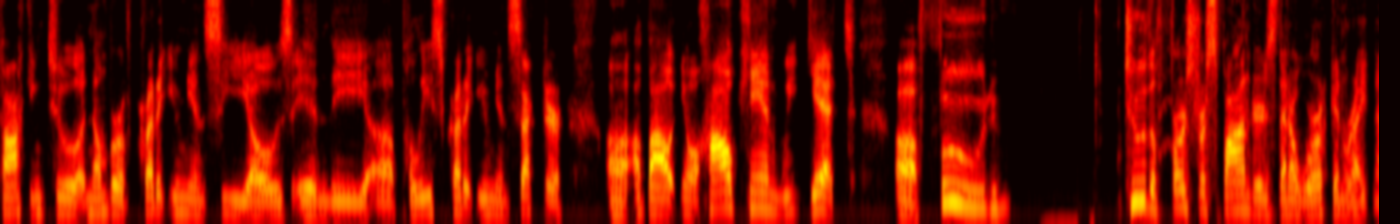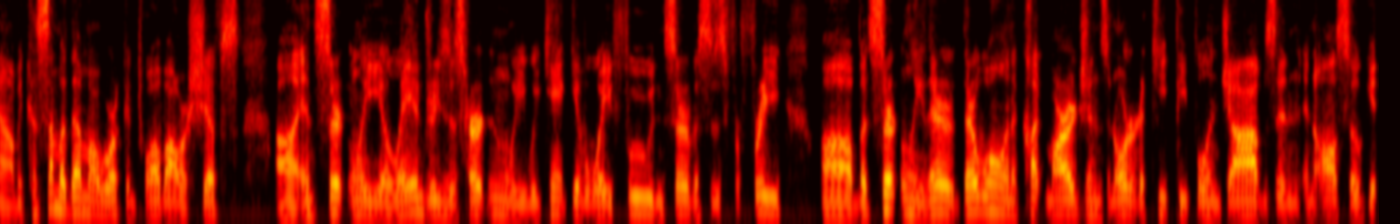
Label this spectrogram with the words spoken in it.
talking to a number of credit union CEOs in the uh, police credit union sector uh, about, you know, how can we get uh, food to the first responders that are working right now because some of them are working 12 hour shifts uh, and certainly you know, landry's is hurting we, we can't give away food and services for free uh, but certainly they're they're willing to cut margins in order to keep people in jobs and, and also get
